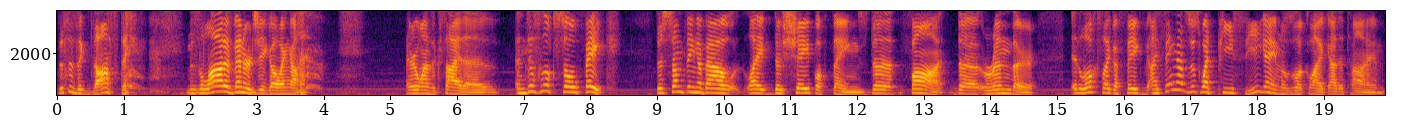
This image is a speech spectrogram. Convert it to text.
This is exhausting. There's a lot of energy going on. Everyone's excited. And this looks so fake. There's something about, like, the shape of things, the font, the render. It looks like a fake... I think that's just what PC games look like at the time.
